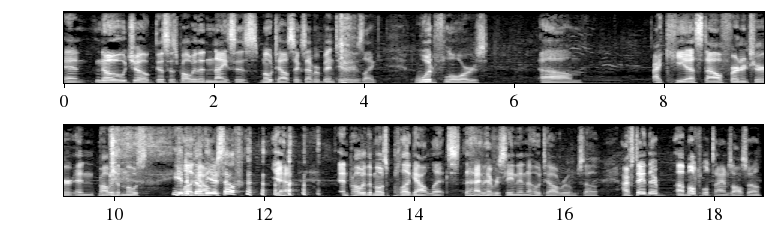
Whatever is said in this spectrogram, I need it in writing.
and no joke, this is probably the nicest Motel Six I've ever been to. It was like wood floors, um, IKEA style furniture, and probably the most You had to build out- it yourself? yeah, and probably the most plug outlets that I've ever seen in a hotel room. So I've stayed there uh, multiple times. Also,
